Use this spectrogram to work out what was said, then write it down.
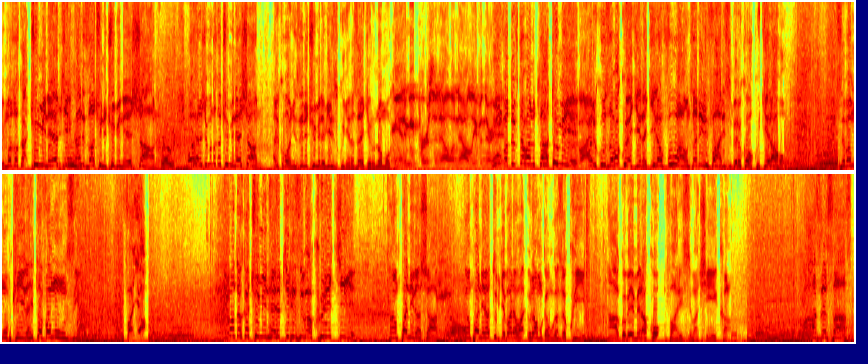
Imodoka cumi n'ebyiri kandi zacu ni cumi n'eshanu. Bohereje imodoka cumi n'eshanu? Ariko bonye izindi cumi n'ebyiri zikunyera zegera uno mugabo Enemy personnel are now leaving their head. dufite abantu tutatumiye bari kuza bakwegera gira vuba unzanire ivarisi mbere ko bakugeraho. Bose bamubwira hita ava mu nzira. Vayo imodoka cumi n'ebyiri zibakurikiye. Kampani irashaka. Kampani yaratubye bariya uriya mugabo ngo aze kwiba. Ntabwo bemera ko varisi bacika. Baze sasa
